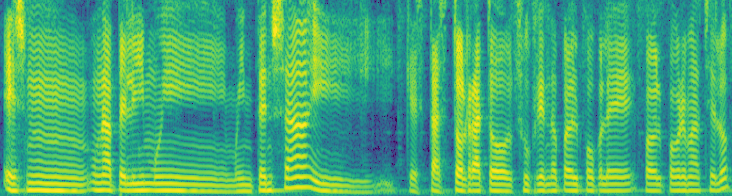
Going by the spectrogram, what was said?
Es una peli muy, muy intensa y que estás todo el rato sufriendo por el pobre, por el pobre Marcelo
